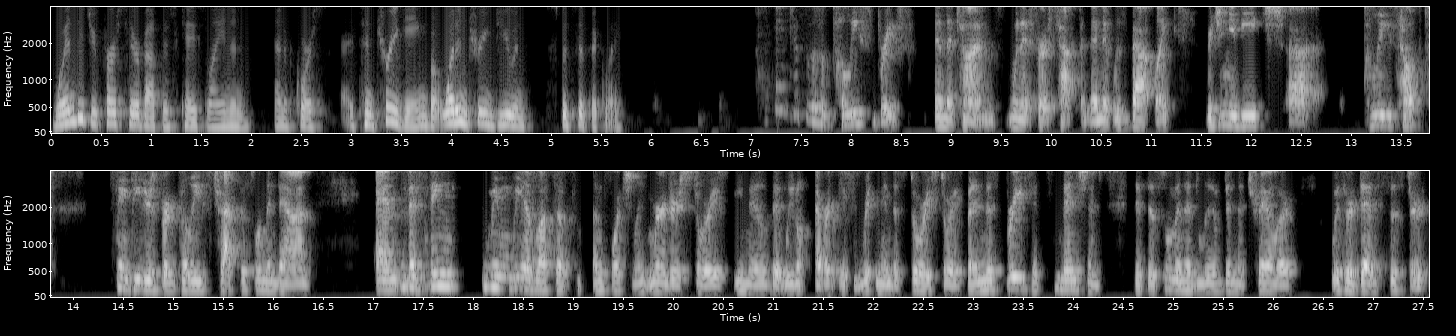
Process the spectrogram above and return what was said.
when did you first hear about this case, Lane? And, and of course, it's intriguing, but what intrigued you in specifically? I think this was a police brief in the Times when it first happened. And it was about like Virginia Beach uh, police helped St. Petersburg police track this woman down and the thing I mean, we have lots of unfortunately murder stories, you know, that we don't ever get written into story stories. But in this brief, it's mentioned that this woman had lived in the trailer with her dead sister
